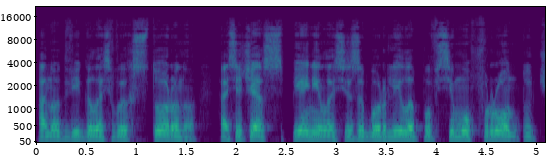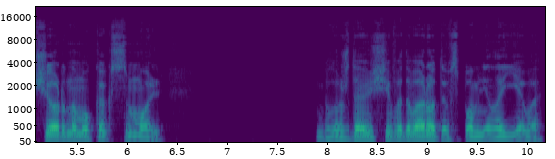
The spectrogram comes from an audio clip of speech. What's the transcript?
Оно двигалось в их сторону, а сейчас спенилось и забурлило по всему фронту, черному как смоль. «Блуждающие водовороты», — вспомнила Ева.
